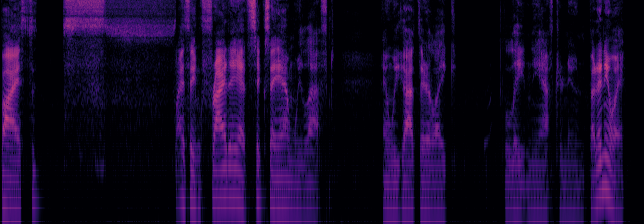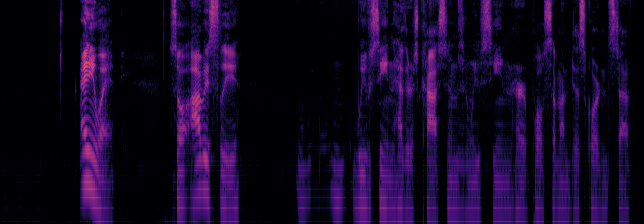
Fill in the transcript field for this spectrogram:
by, th- I think Friday at six a.m. We left, and we got there like late in the afternoon. But anyway, anyway, so obviously we've seen Heather's costumes and we've seen her post them on Discord and stuff.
